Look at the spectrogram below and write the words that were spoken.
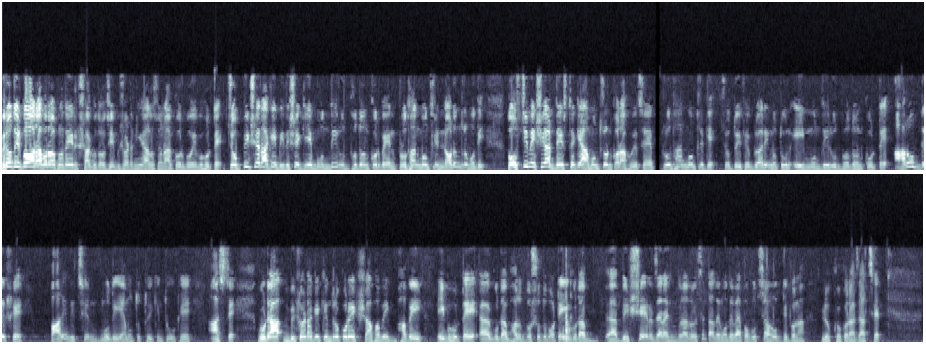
বিরতির পর আবারও আপনাদের স্বাগত। যে বিষয়টা নিয়ে আলোচনা করব এই মুহূর্তে, চব্বিশের আগে বিদেশে গিয়ে মন্দির উদ্বোধন করবেন প্রধানমন্ত্রী নরেন্দ্র মোদী। পশ্চিম এশিয়ার দেশ থেকে আমন্ত্রণ করা হয়েছে প্রধানমন্ত্রীকে। চোদ্দই ফেব্রুয়ারি নতুন এই মন্দির উদ্বোধন করতে আরব দেশে পাড়ি দিচ্ছেন মোদী। এমন তথ্যই কিন্তু উঠে আসছে। গোটা বিষয়টাকে কেন্দ্র করে স্বাভাবিকভাবেই এই মুহূর্তে গোটা ভারতবর্ষ তো বটেই, গোটা বিশ্বের যারা হিন্দুরা রয়েছেন, তাদের মধ্যে ব্যাপক উৎসাহ উদ্দীপনা লক্ষ্য করা যাচ্ছে।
